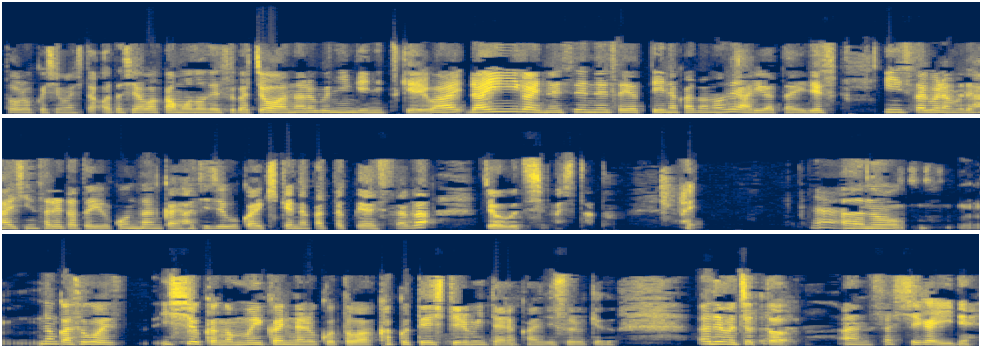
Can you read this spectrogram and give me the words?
登録しました。私は若者ですが、超アナログ人間につけ、わ LINE 以外の SNS はやっていなかったのでありがたいです。インスタグラムで配信されたという懇談会85回聞けなかった悔しさが成仏しましたと。なああの、なんかすごい、一週間が6日になることは確定してるみたいな感じするけど。あ、でもちょっと、あの、察しがいいね。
